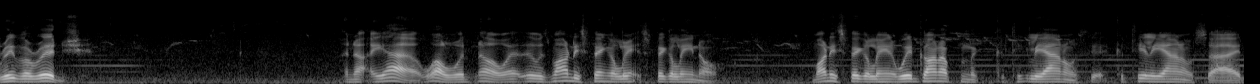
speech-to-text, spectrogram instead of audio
Riva Ridge. And uh, yeah, well, no, it was Monte Spigolino. Monte Spigolino. We'd gone up from the Cutigliano, Cutigliano side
